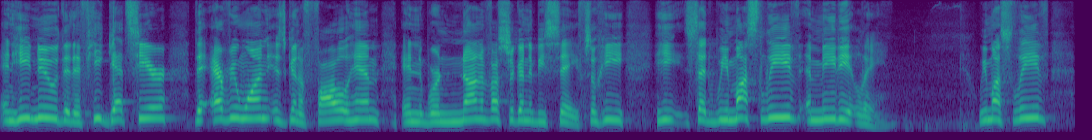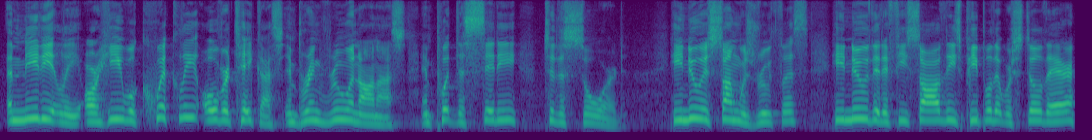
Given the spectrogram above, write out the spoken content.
And he knew that if he gets here, that everyone is going to follow him and where none of us are going to be safe. So he, he said, We must leave immediately. We must leave immediately, or he will quickly overtake us and bring ruin on us and put the city to the sword. He knew his son was ruthless. He knew that if he saw these people that were still there,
